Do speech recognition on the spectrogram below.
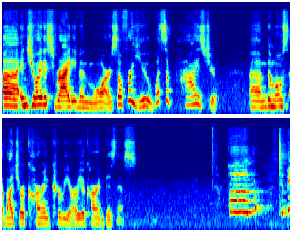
uh, enjoy this ride even more. So, for you, what surprised you? Um, the most about your current career or your current business? Um, to be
